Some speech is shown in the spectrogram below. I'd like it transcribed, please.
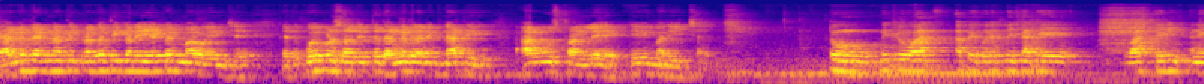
ધાંગધ્રા જ્ઞાતિ પ્રગતિ કરે એક જ મારો એમ છે કે કોઈ પણ સહ રીતે ધાંગધ્રાની જ્ઞાતિ આગવું સ્થાન લે એવી મારી ઈચ્છા તો મિત્રો વાત આપણે ભરતભાઈ સાથે વાત કરી અને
